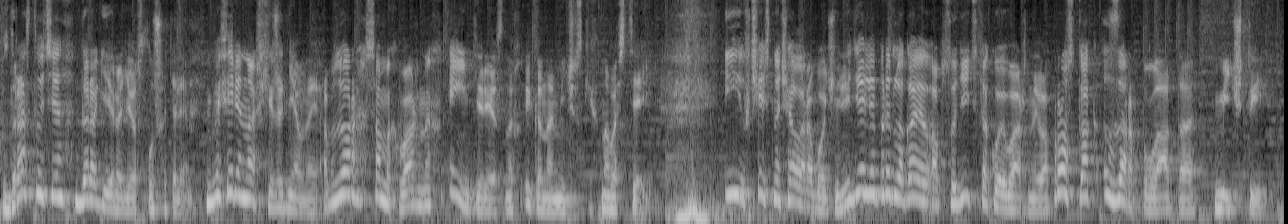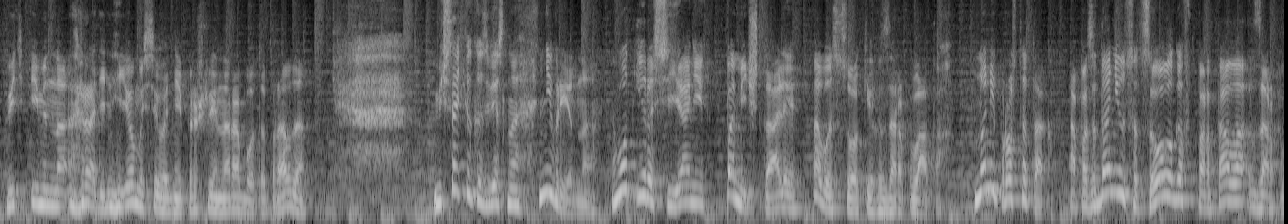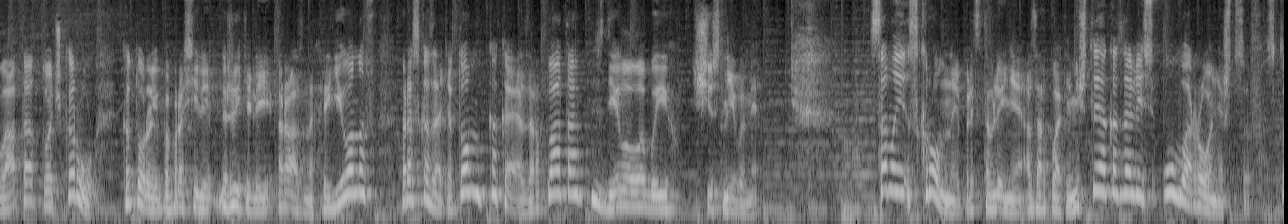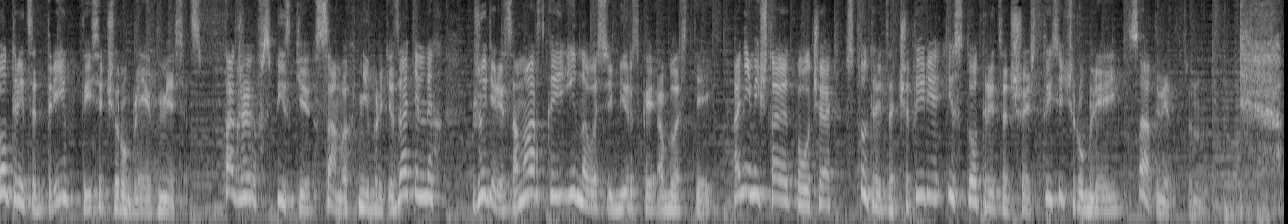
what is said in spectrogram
Здравствуйте, дорогие радиослушатели! В эфире наш ежедневный обзор самых важных и интересных экономических новостей. И в честь начала рабочей недели предлагаю обсудить такой важный вопрос, как зарплата мечты. Ведь именно ради нее мы сегодня пришли на работу, правда? Мечтать, как известно, не вредно. Вот и россияне помечтали о высоких зарплатах. Но не просто так, а по заданию социологов портала зарплата.ру, которые попросили жителей разных регионов рассказать о том, какая зарплата сделала бы их счастливыми. Самые скромные представления о зарплате мечты оказались у воронежцев – 133 тысячи рублей в месяц. Также в списке самых непритязательных – жители Самарской и Новосибирской областей. Они мечтают получать 134 и 136 тысяч рублей соответственно.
